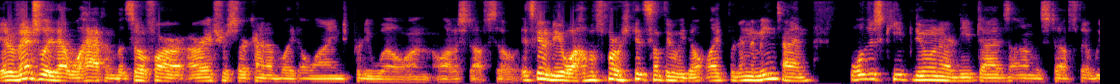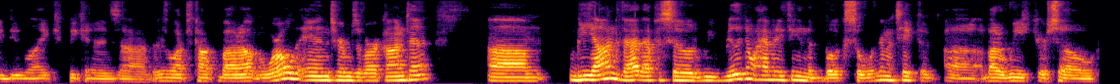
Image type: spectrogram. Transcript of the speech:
it eventually that will happen, but so far our interests are kind of like aligned pretty well on a lot of stuff. So it's going to be a while before we get something we don't like. But in the meantime, we'll just keep doing our deep dives on the stuff that we do like because uh, there's a lot to talk about out in the world in terms of our content. Um, beyond that episode, we really don't have anything in the book, so we're going to take a, uh, about a week or so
